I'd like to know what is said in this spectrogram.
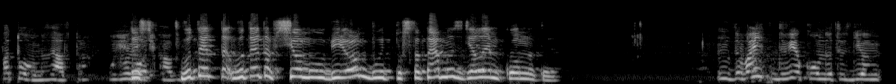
Потом, завтра. То есть вот это, вот это все мы уберем, будет пустота, мы сделаем комнаты. Ну, давай две комнаты сделаем.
